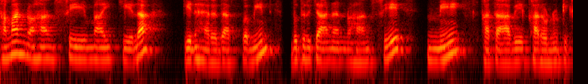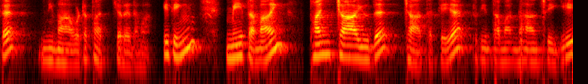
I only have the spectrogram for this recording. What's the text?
තමන් වහන්සේමයි කියලා ගෙනහැර දක්වමින් බුදුරජාණන් වහන්සේ මේ කතාවේ කරුණු ටික නිමාවට පත් කරනවා. ඉතින් මේ තමයි පංචායුධ ජාතකය. ඉතින් තමන් වහන්සේගේ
